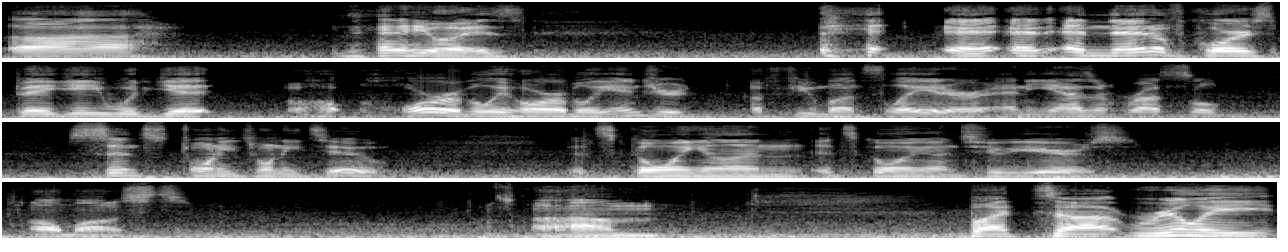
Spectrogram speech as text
Uh, anyways, and, and and then of course Big E would get horribly, horribly injured a few months later, and he hasn't wrestled since 2022. It's going on. It's going on two years, almost. Um but uh, really,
